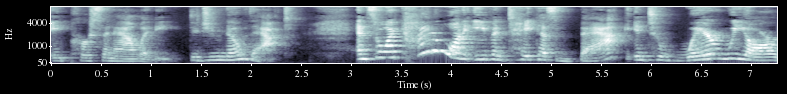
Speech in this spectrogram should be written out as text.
a personality. Did you know that? And so I kind of want to even take us back into where we are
